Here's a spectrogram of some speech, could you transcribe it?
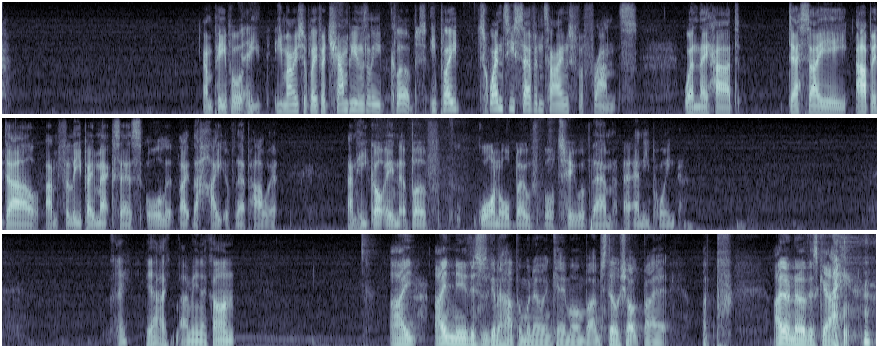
And people, Okay. he, he managed to play for Champions League clubs. He played 27 times for France when they had Desailly, Abidal, and Felipe Mexes all at like the height of their power. And he got in above one or both or two of them at any point. Okay. Yeah, I, I mean, I can't. I I knew this was going to happen when Owen came on, but I'm still shocked by it. I, I don't know this guy.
